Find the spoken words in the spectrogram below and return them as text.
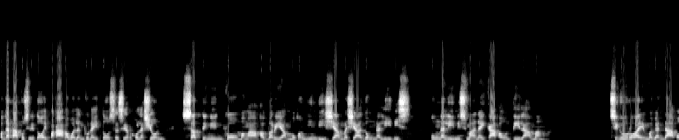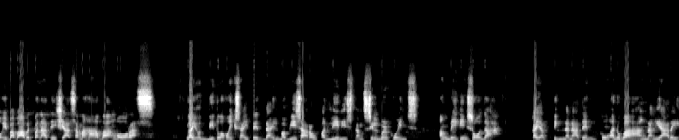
Pagkatapos nito ay pakakawalan ko na ito sa sirkulasyon. Sa tingin ko mga kabarya, mukhang hindi siya masyadong nalinis. Kung nalinis man ay kakaunti lamang. Siguro ay maganda kung ibababad pa natin siya sa mahabang oras. Ngayon, dito ako excited dahil mabisa raw panlinis ng silver coins ang baking soda. Kaya tingnan natin kung ano ba ang nangyari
